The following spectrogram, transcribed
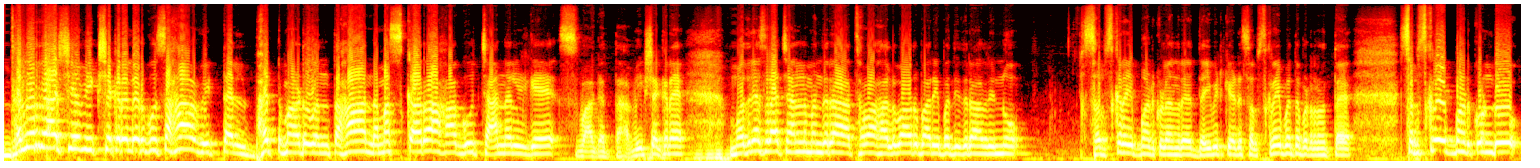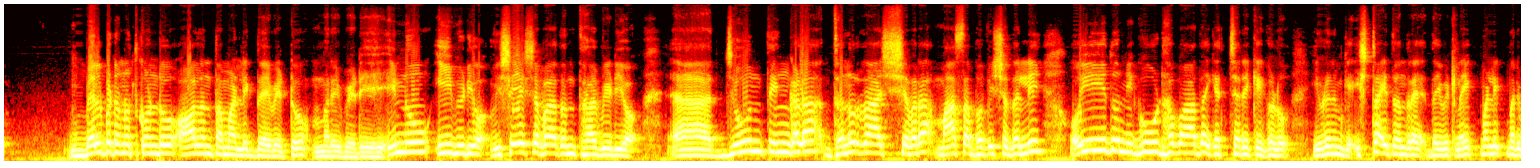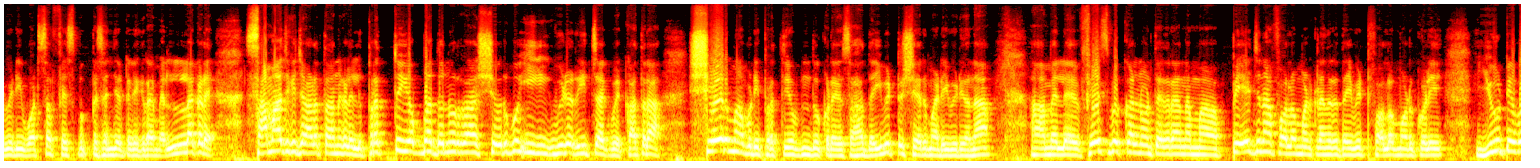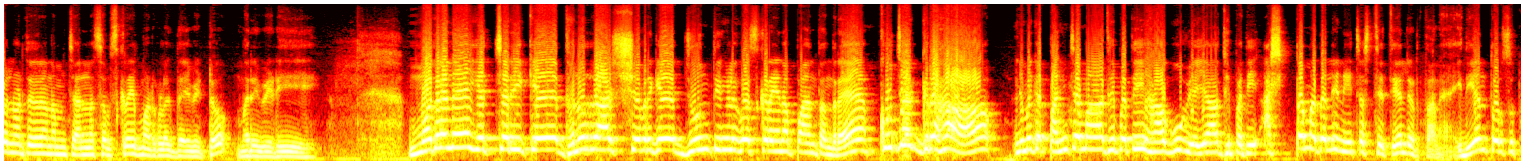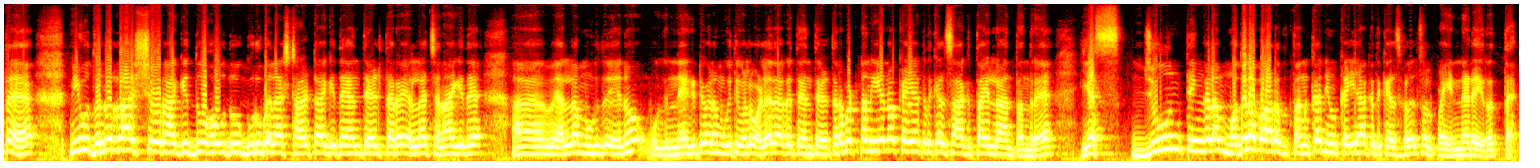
ಧನುರಾಶಿಯ ವೀಕ್ಷಕರೆಲ್ಲರಿಗೂ ಸಹ ವಿಠಲ್ ಭಟ್ ಮಾಡುವಂತಹ ನಮಸ್ಕಾರ ಹಾಗೂ ಚಾನಲ್ಗೆ ಸ್ವಾಗತ. ವೀಕ್ಷಕರೇ, ಮೊದಲನೇ ಸಲ ಚಾನಲ್ ಬಂದಿರ ಅಥವಾ ಹಲವಾರು ಬಾರಿ ಬಂದಿದ್ದೀರ, ಆದ್ರೆ ಇನ್ನೂ ಸಬ್ಸ್ಕ್ರೈಬ್ ಮಾಡ್ಕೊಳ್ಳಂದ್ರೆ ದಯವಿಟ್ಟು ಕೇಳಿ ಸಬ್ಸ್ಕ್ರೈಬ್ ಅಂತ ಬಿಟ್ಟಿರುತ್ತೆ ಸಬ್ಸ್ಕ್ರೈಬ್ ಮಾಡಿಕೊಂಡು ಬೆಲ್ ಬಟನ್ ಹೊತ್ಕೊಂಡು ಆಲ್ ಅಂತ ಮಾಡ್ಲಿಕ್ಕೆ ದಯವಿಟ್ಟು ಮರಿಬೇಡಿ. ಇನ್ನು ಈ ವಿಡಿಯೋ ವಿಶೇಷವಾದಂತಹ ವಿಡಿಯೋ ಜೂನ್ ತಿಂಗಳ ಧನುರಾಶಿಯವರ ಮಾಸ ಭವಿಷ್ಯದಲ್ಲಿ ಐದು ನಿಗೂಢವಾದ ಎಚ್ಚರಿಕೆಗಳು. ಈ ನಿಮಗೆ ಇಷ್ಟ ಆಯಿತು ಅಂದರೆ ದಯವಿಟ್ಟು ಲೈಕ್ ಮಾಡ್ಲಿಕ್ಕೆ ಮರಿಬೇಡಿ. ವಾಟ್ಸಪ್ ಫೇಸ್ಬುಕ್ ಮೆಸೆಂಜರ್ ಟೆಲಿಗ್ರಾಮ್ ಎಲ್ಲ ಕಡೆ ಸಾಮಾಜಿಕ ಜಾಲತಾಣಗಳಲ್ಲಿ ಪ್ರತಿಯೊಬ್ಬ ಧನುರಾಶಿಯವರಿಗೂ ಈ ವಿಡಿಯೋ ರೀಚ್ ಆಗಬೇಕು. ಆ ಥರ ಶೇರ್ ಮಾಡಿಬಿಡಿ ಪ್ರತಿಯೊಂದು ಕಡೆ ಸಹ. ದಯವಿಟ್ಟು ಶೇರ್ ಮಾಡಿ ವಿಡಿಯೋನ ಆಮೇಲೆ ಫೇಸ್ಬುಕ್ಕಲ್ಲಿ ನೋಡ್ತಾ ಇದ್ದಾರೆ ನಮ್ಮ ಪೇಜ್ನ ಫಾಲೋ ಮಾಡ್ಕೊಂಡ್ರೆ ದಯವಿಟ್ಟು ಫಾಲೋ ಮಾಡ್ಕೊಳ್ಳಿ. ಯೂಟ್ಯೂಬಲ್ಲಿ ನೋಡ್ತಾ ಚಾನೆಲ್ ನಮ್ಮ ಚಾನಲ್ನ ಸಬ್ಸ್ಕ್ರೈಬ್ ಮಾಡ್ಕೊಳ್ಳೋಕೆ ದಯವಿಟ್ಟು ಮರಿಬೇಡಿ. ಮೊದಲನೇ ಎಚ್ಚರಿಕೆ ಧನುರಾಶಿಯವರಿಗೆ ಜೂನ್ ತಿಂಗಳಿಗೋಸ್ಕರ ಏನಪ್ಪಾ ಅಂತಂದ್ರೆ ಕುಜ ಗ್ರಹ ನಿಮಗೆ ಪಂಚಮಾಧಿಪತಿ ಹಾಗೂ ವ್ಯಯಾಧಿಪತಿ ಅಷ್ಟಮದಲ್ಲಿ ನೀಚ ಸ್ಥಿತಿಯಲ್ಲಿ ಇರ್ತಾನೆ ಇದೇನು ತೋರಿಸುತ್ತೆ? ನೀವು ಧನುರಾಶಿಯವರಾಗಿದ್ದು, ಹೌದು, ಗುರುಬಲ ಸ್ಟಾರ್ಟ್ ಆಗಿದೆ ಅಂತ ಹೇಳ್ತಾರೆ, ಎಲ್ಲ ಚೆನ್ನಾಗಿದೆ ಎಲ್ಲ ಮುಗಿದು ಏನು ನೆಗೆಟಿವ್ ಎಲ್ಲ ಮುಗಿತೀವಲ್ಲ, ಒಳ್ಳೇದಾಗುತ್ತೆ ಅಂತ ಹೇಳ್ತಾರೆ. ಬಟ್ ನನಗೇನೋ ಕೈ ಹಾಕಿದ ಕೆಲಸ ಆಗ್ತಾ ಇಲ್ಲ ಅಂತಂದರೆ ಎಸ್ ಜೂನ್ ತಿಂಗಳ ಮೊದಲ ವಾರದ ತನಕ ನೀವು ಕೈ ಹಾಕದ ಕೆಲಸಗಳಲ್ಲಿ ಸ್ವಲ್ಪ ಹಿನ್ನಡೆ ಇರುತ್ತೆ.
